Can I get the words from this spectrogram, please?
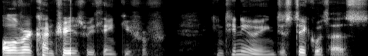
all of our countries, we thank you for continuing to stick with us.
